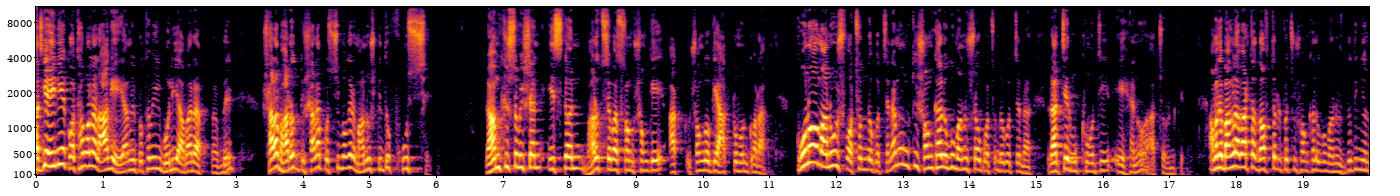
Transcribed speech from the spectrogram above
আজকে এই নিয়ে কথা বলার আগে আমি প্রথমেই বলি আবার আপনাদের, সারা ভারত, সারা পশ্চিমবঙ্গের মানুষ কিন্তু ফুঁসছে। রামকৃষ্ণ মিশন, ইস্কন, ভারত সেবাশ্রম সঙ্গে সংঘকে আক্রমণ করা কোনো মানুষ পছন্দ করছে না, এমনকি সংখ্যালঘু মানুষরাও পছন্দ করছে না। রাজ্যের মুখ্যমন্ত্রীর এ হেন আচরণকে। আমাদের বাংলা বার্তা দফতরের প্রচুর সংখ্যালঘু মানুষ, দু তিনজন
